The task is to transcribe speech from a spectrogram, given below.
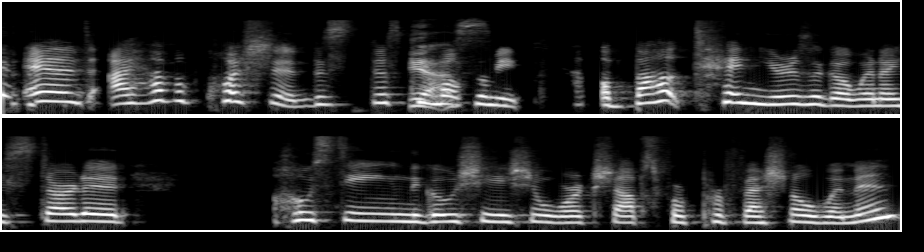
and I have a question. This just came yes. up for me. About 10 years ago when I started hosting negotiation workshops for professional women.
